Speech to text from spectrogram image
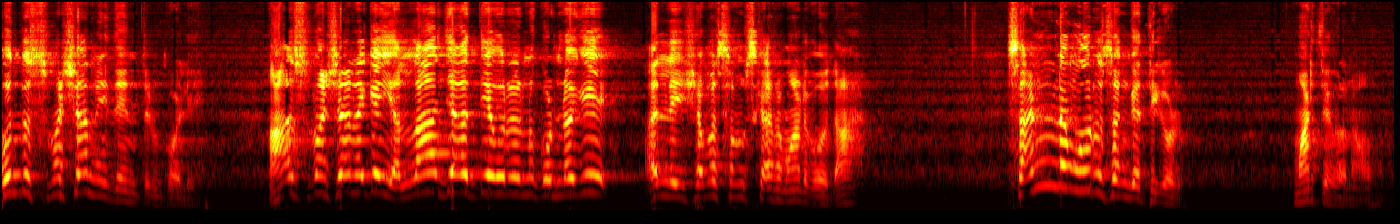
ಒಂದು ಸ್ಮಶಾನ ಇದೆ ಅಂತ ತಿಳ್ಕೊಳ್ಳಿ. ಆ ಸ್ಮಶಾನಕ್ಕೆ ಎಲ್ಲ ಜಾತಿಯವರನ್ನು ಕೊಂಡೋಗಿ ಅಲ್ಲಿ ಶವ ಸಂಸ್ಕಾರ ಮಾಡ್ಬೋದಾ? ಸಣ್ಣ ಮೂರು ಸಂಗತಿಗಳು ಮಾಡ್ತೇವೆ ನಾವು.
